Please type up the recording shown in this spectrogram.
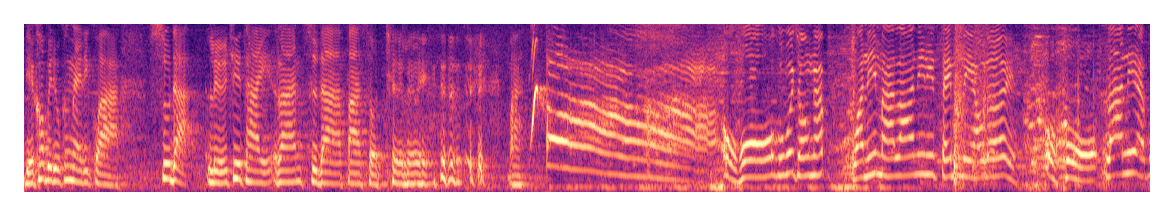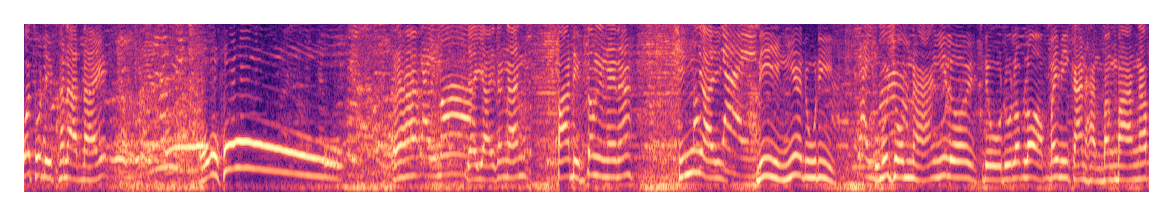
เดี๋ยวเข้าไปดูข้างในดีกว่าสุดะหรือชื่อไทยร้านสุดาปลาสดเชิญเลย มาโอ้โห คุณผู้ชมครับ วันนี้มาร้านนี้นี่เต็มเหนียวเลย โอ้โห ร้านเนี้ยวัตถุดิบขนาดไหน โอ้โห นะฮะใหญ่มากใหญ่ๆทั้งนั้นปลาดิบต้องยังไงนะ ชิ้นใหญ่ ต้องใหญ่นี่อย่างเงี้ยดูดิใหญ่มาก คุณผู้ชมหนาอย่างนี้เลย ดูดูรอบๆ ไม่มีการหั่นบางๆครับ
